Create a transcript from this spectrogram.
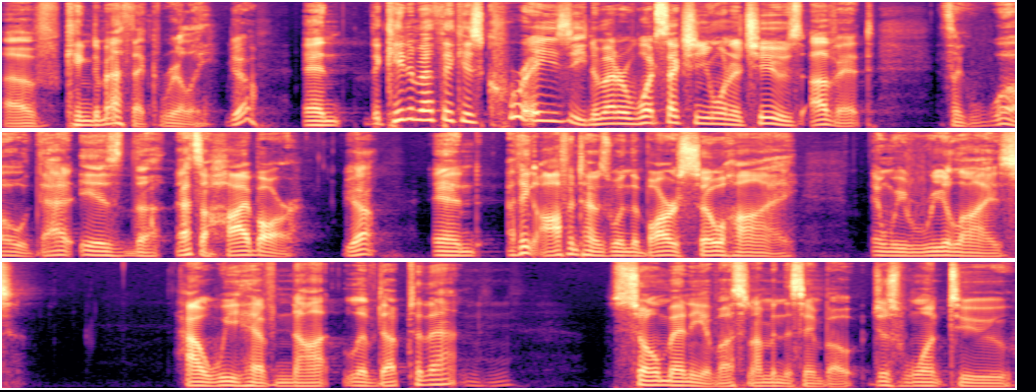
of kingdom ethic, really. Yeah. And the kingdom ethic is crazy. No matter what section you want to choose of it, it's like, whoa, that is the that's a high bar. Yeah. And I think oftentimes when the bar is so high and we realize how we have not lived up to that, mm-hmm. So many of us, and I'm in the same boat, just want to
